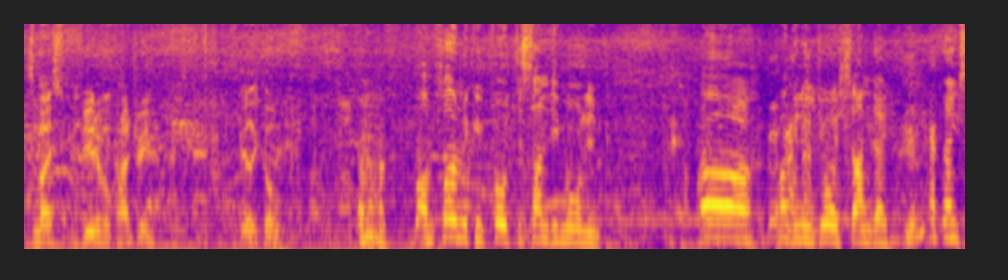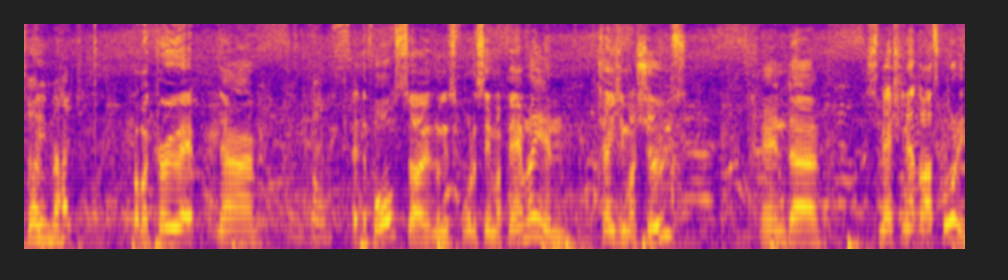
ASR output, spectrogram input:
It's the most beautiful country. Really cool. but I'm so looking forward to Sunday morning. Oh, I'm going to enjoy Sunday. Thanks very much. Got my crew at uh, at the falls, so looking forward to seeing my family and changing my shoes and uh, smashing out the last 40.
